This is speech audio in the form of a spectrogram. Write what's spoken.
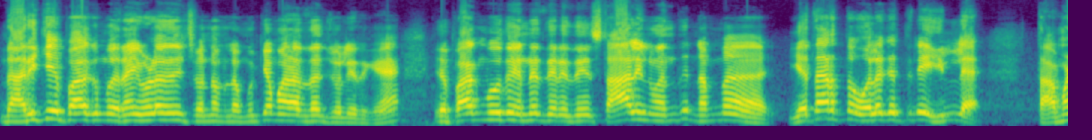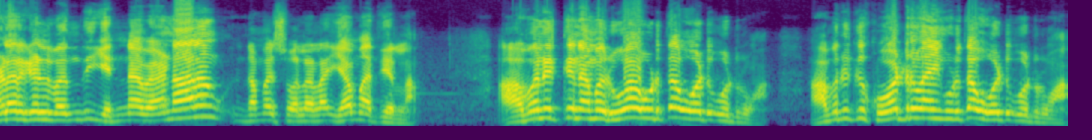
இந்த அறிக்கையை பார்க்கும்போது நான் இவ்வளவு சொன்னோம்ல முக்கியமானது தான் சொல்லியிருக்கேன். இதை பார்க்கும்போது என்ன தெரியுது? ஸ்டாலின் வந்து நம்ம யதார்த்த உலகத்திலே இல்லை. தமிழர்கள் வந்து என்ன வேணாலும் நம்ம சொல்லலாம் ஏமாத்திடலாம் அவனுக்கு நம்ம ரூபா கொடுத்தா ஓட்டு போட்டுருவான். அவனுக்கு கோட்டர் வாங்கி கொடுத்தா ஓட்டு போட்டுருவான்.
